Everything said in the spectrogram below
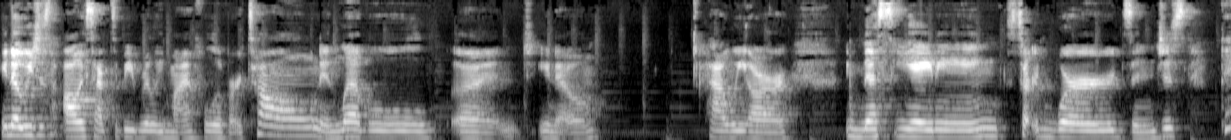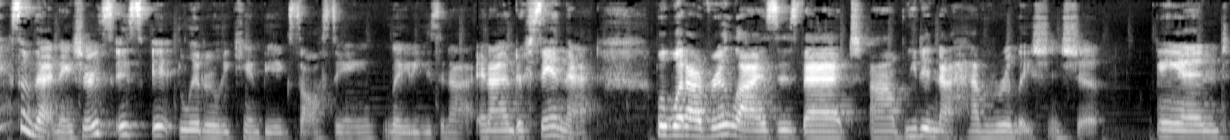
you know we just always have to be really mindful of our tone and level and you know how we are enunciating certain words and just things of that nature it's, it's it literally can be exhausting ladies and i and i understand that but what i realized is that um, we did not have a relationship and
